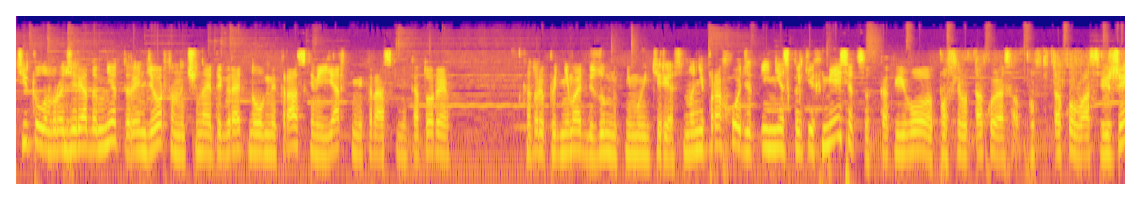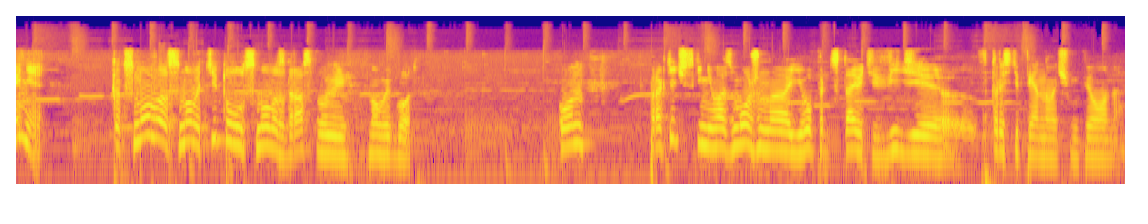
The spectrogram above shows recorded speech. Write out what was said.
Титула вроде рядом нет, и Рэнди Ортон начинает играть новыми красками, яркими красками, которые которые поднимают безумно к нему интерес. Но не проходит и нескольких месяцев, как его после вот такой, после такого освежения, как снова, снова титул, снова здравствуй, Новый год. Он практически невозможно его представить в виде второстепенного чемпиона.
